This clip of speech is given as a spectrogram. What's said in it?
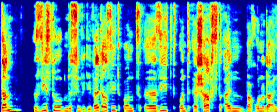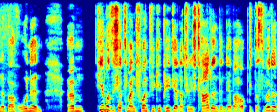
Dann siehst du ein bisschen, wie die Welt aussieht und äh, sieht und erschaffst einen Baron oder eine Baronin. Ähm, hier muss ich jetzt meinen Freund Wikipedia natürlich tadeln, denn der behauptet, das würde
